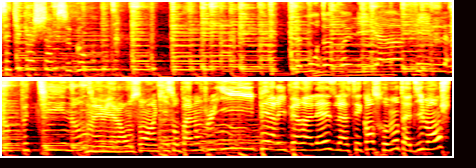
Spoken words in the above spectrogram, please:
T'en sais-tu qu'à chaque seconde, Le monde relie à un fil? nos petits noms. Eh oui, alors on sent hein, qu'ils sont pas non plus hyper hyper à l'aise. La séquence remonte à dimanche.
